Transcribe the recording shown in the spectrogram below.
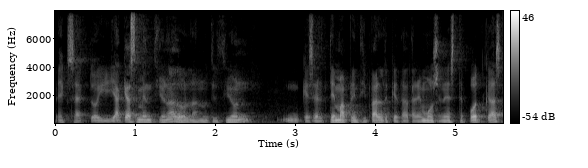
Exacto, y ya que has mencionado la nutrición, que es el tema principal que trataremos en este podcast,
